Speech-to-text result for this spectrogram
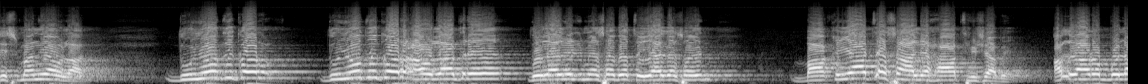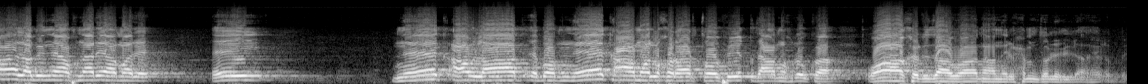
জিসমানি আওলাদ। দুয়ো দিকর দুয়ো দিকর আওলাদ রে দুলালির মেসাবে তৈয়া গেছেন বাকিয়াতে সালেহাত হিসাবে। আল্লাহ রব্বুল আলমিনে আপনারে, আমারে এই নেক আওলাদ এবং নেক আমল করার তৌফিক দান হরুকা واخر دعوانا الحمد للہ رب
